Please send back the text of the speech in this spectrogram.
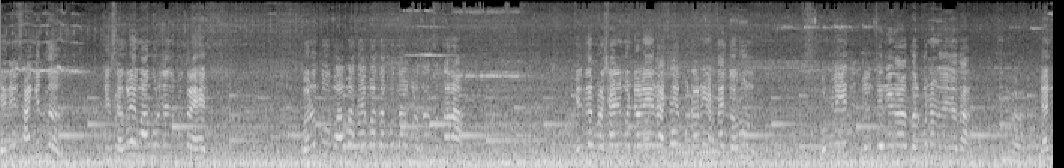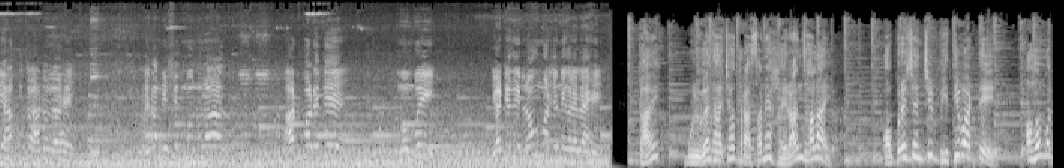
ज्यांनी सांगितलं की सगळे महापुरुषांचे पुत्र आहेत परंतु बाबासाहेबांचा पुतळा प्रसाद स्वतःला तिथले प्रशासन मंडळी राजकीय पुटाने हातात धरून कुठल्याही मनसेनेला कल्पना न देण्याचा त्यांनी हा पुतळा हटवलेला आहे. त्याचा निषेध म्हणून आज आटपाडी ते मुंबई या ठिकाणी लॉंग मार्च निघालेला आहे. काय? मुळव्याधाच्या त्रासाने हैराण झालाय. ऑपरेशनची भीती वाटते. अहो मग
